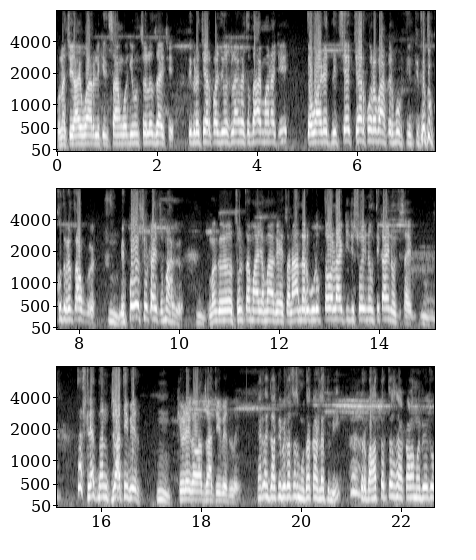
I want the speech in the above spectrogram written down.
कोणाची आई वारली की सांगवा घेऊन चलत जायचे. तिकडे चार पाच दिवस लागायचं तर आय म्हणायची त्या वाड्यातली चार चार पोरं भाकर बुडतील तिथं तो कुत्र चावक हम्म. मी पळत सुटायचो माग. मग चुलता माझ्या माग यायचा आणि अंधार गुडूप तेव्हा लाईटीची सोय नव्हती काय नव्हती साहेब. तसल्यात ना जातीभेद. खेडेगावात जातीभेद लय त्यावेळेस जातीभेदाचाच मुद्दा काढला तुम्ही तर बहात्तरच्या काळामध्ये जो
